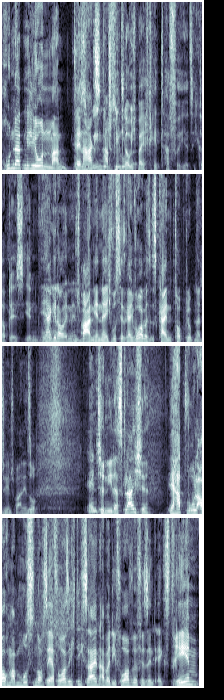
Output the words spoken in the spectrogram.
100 Millionen Mann. Ten Greenwood spielt, glaube ich, bei Getafe jetzt. Ich glaube, der ist irgendwo. Ja, genau, in, in Spanien. Ne? Ich wusste jetzt gar nicht wo, aber es ist kein Top-Club natürlich in Spanien. So. Anthony, das Gleiche. Der hat wohl auch, man muss noch sehr vorsichtig sein, aber die Vorwürfe sind extrem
